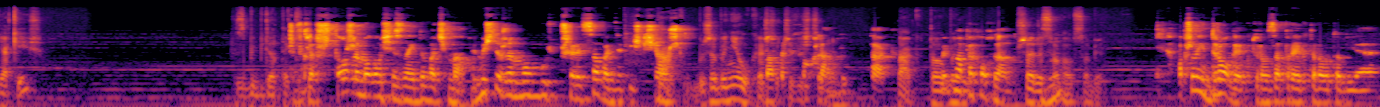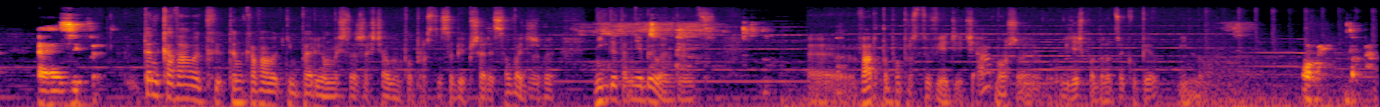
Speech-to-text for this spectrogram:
jakiejś? Z biblioteki? Czy w klasztorze mogą się znajdować mapy? Myślę, że mógłbyś przerysować jakieś książki. Tak, żeby nie ukraść mapę oczywiście. Hochlandu. Tak, tak to mapę Hochlandu. Przerysował mhm. sobie. A przynajmniej drogę, którą zaprojektował tobie Siegfried ten kawałek, ten kawałek imperium myślę, że chciałbym po prostu sobie przerysować, żeby nigdy tam nie byłem, więc e, warto po prostu wiedzieć, a może gdzieś po drodze kupię inną. Okej, okay, dobra.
